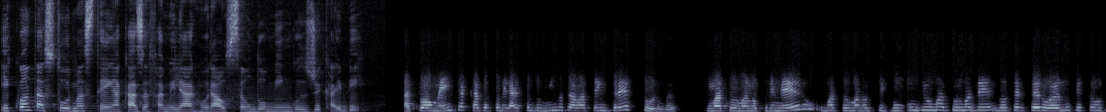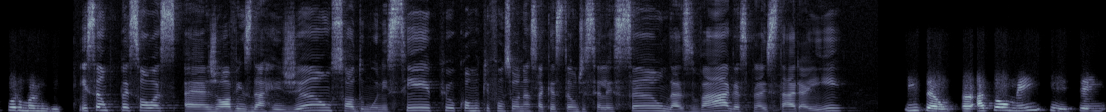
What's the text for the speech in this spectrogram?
E quantas turmas tem a Casa Familiar Rural São Domingos de Caibi? Atualmente, a Casa Familiar São Domingos ela tem três turmas uma turma no primeiro, uma turma no segundo e uma turma de, no terceiro ano, que são os formandos. E são pessoas é, jovens da região, só do município? Como que funciona essa questão de seleção das vagas para estar aí? Então, atualmente tem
